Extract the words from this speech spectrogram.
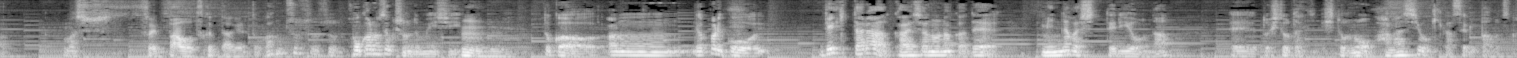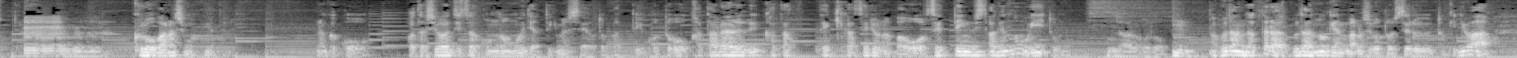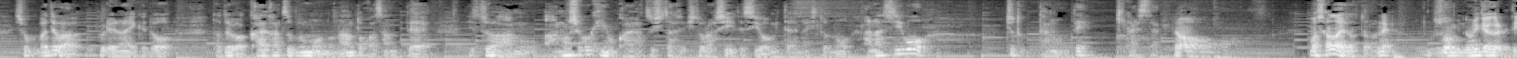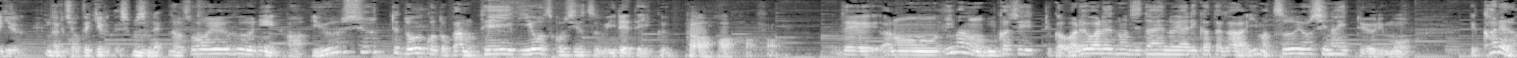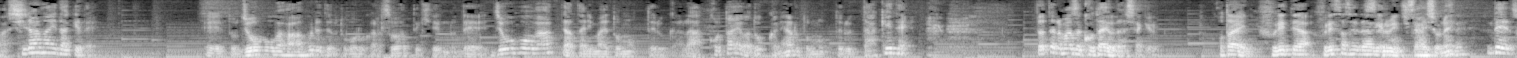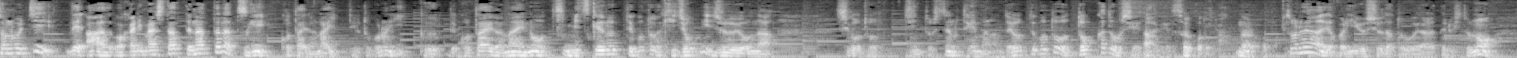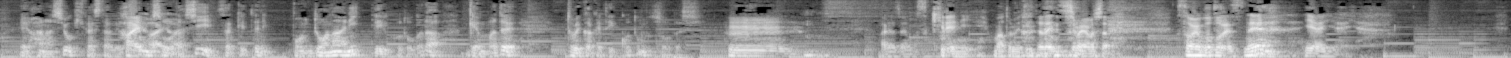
まあ、しそういう場を作ってあげるとか？そうそうそう。他のセクションでもいいし、うん、うん。とか、あのーやっぱりこう、できたら会社の中でみんなが知ってるような、えっ、と、人たち、人の話を聞かせる場を作ってる。うん、うん、うん。苦労話も含めてね。なんかこう、私は実はこんな思いでやってきましたよとかっていうことを語られる、語って聞かせるような場をセッティングしてあげるのもいいと思う。なるほど。うん。普段だったら、普段の現場の仕事をしてる時には、職場では触れないけど、例えば開発部門のなんとかさんって、実はあの、あの商品を開発した人らしいですよ、みたいな人の話をちょっと頼んで聞かせてあげる。まあ、社内だったらね、飲み会ぐらいできる、できできるでしょうしね。うん、だからそういうふうに、あ、優秀ってどういうことかの定義を少しずつ入れていく。はあはあはあ、で、あのー、今の昔っていうか我々の時代のやり方が今通用しないっていうよりも、彼らが知らないだけで、えっ、ー、と、情報が溢れてるところから育ってきてるので、情報があって当たり前と思ってるから、答えはどっかにあると思ってるだけで、だったらまず答えを出してあげる。答えに触れて、触れさせてあげるに近い、ね、最初ね。で、そのうち、で、ああ、わかりましたってなったら次答えがないっていうところに行く。で、答えがないのを見つけるっていうことが非常に重要な仕事人としてのテーマなんだよってことをどっかで教えてあげる。そういうことか。なるほど。それはやっぱり優秀だと言われてる人のえ話を聞かせてあげることもそうだし、はいはいはい、さっき言ったようにポイントは何っていうことから現場で問いかけていくこともそうだし。うん。ありがとうございます。綺麗にまとめていただいてしまいました。そういうことですね。いやいやいや。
